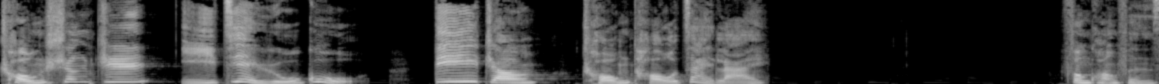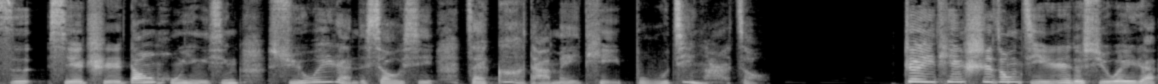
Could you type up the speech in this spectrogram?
重生之一见如故，第一章从头再来。疯狂粉丝挟持当红影星徐薇冉的消息在各大媒体不胫而走。这一天失踪几日的徐薇冉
